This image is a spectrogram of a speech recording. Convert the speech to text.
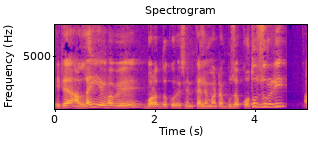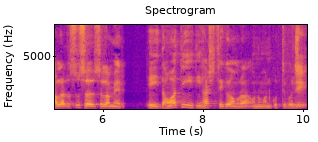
এটা আল্লাহ এভাবে বরাদ্দ করেছেন কালেমাটা বোঝা কত জরুরি। আল্লাহ রসুল সাল্লামের এই দাওয়াতি ইতিহাস থেকেও আমরা অনুমান করতে পারি।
